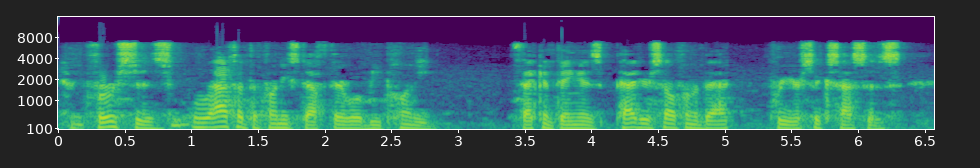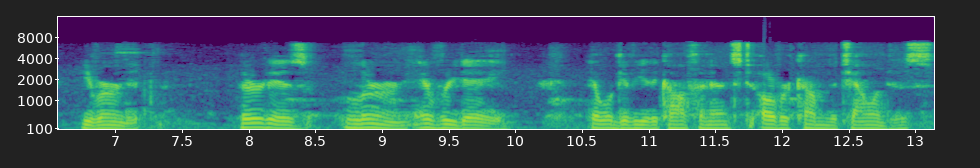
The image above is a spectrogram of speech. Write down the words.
And first is laugh at the funny stuff, there will be plenty. Second thing is pat yourself on the back for your successes. You've earned it. Third is learn every day. It will give you the confidence to overcome the challenges.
